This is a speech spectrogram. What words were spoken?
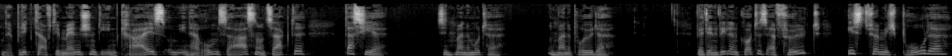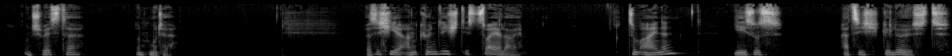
Und er blickte auf die Menschen, die im Kreis um ihn herum saßen, und sagte, Das hier sind meine Mutter und meine Brüder. Wer den Willen Gottes erfüllt, ist für mich Bruder und Schwester und Mutter. Was sich hier ankündigt, ist zweierlei. Zum einen, Jesus hat sich gelöst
